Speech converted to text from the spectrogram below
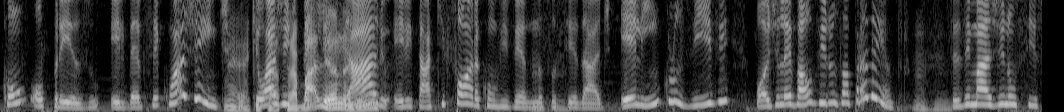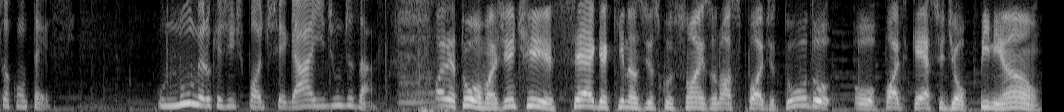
com o preso, ele deve ser com a gente. É, porque que o tá agente trabalhando ali, né? penitenciário, ele tá aqui fora convivendo na sociedade. Ele, inclusive, pode levar o vírus lá para dentro. Vocês imaginam se isso acontece? O número que a gente pode chegar aí de um desastre. Olha, turma, a gente segue aqui nas discussões do nosso Pode Tudo, o podcast de opinião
